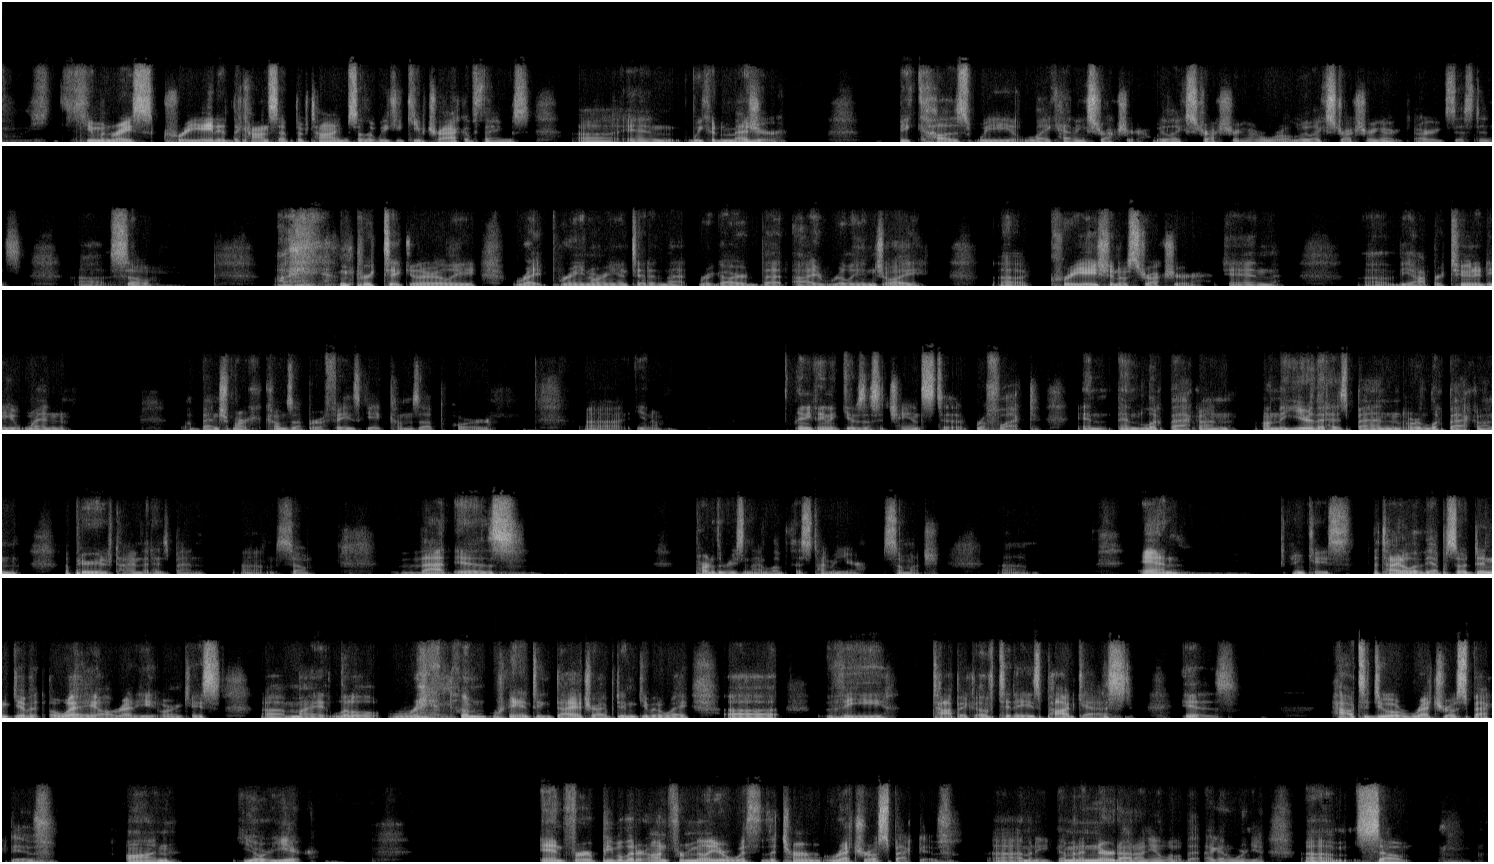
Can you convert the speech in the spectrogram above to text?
human race created the concept of time so that we could keep track of things uh, and we could measure because we like having structure. We like structuring our world. We like structuring our, our existence. Uh, so I am particularly right brain oriented in that regard that I really enjoy uh, creation of structure and uh, the opportunity when a benchmark comes up or a phase gate comes up or uh, you know anything that gives us a chance to reflect and and look back on on the year that has been or look back on a period of time that has been. Um, so that is part of the reason i love this time of year so much um, and in case the title of the episode didn't give it away already, or in case uh, my little random ranting diatribe didn't give it away, uh, the topic of today's podcast is how to do a retrospective on your year. And for people that are unfamiliar with the term retrospective, uh, I'm gonna I'm gonna nerd out on you a little bit. I gotta warn you. Um, so,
